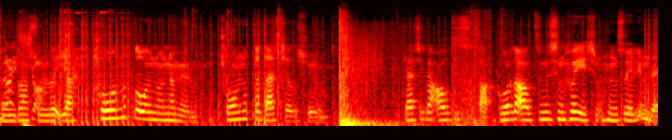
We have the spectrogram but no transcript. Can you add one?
Ondan sonra ya çoğunlukla oyun oynamıyorum. Çoğunlukla ders çalışıyorum. Gerçekten 6 bu arada 6. sınıfa geçtim onu söyleyeyim de.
